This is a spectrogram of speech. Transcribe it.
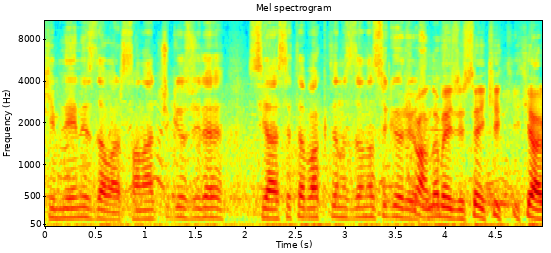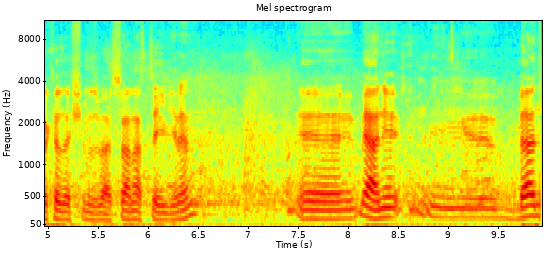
kimliğiniz de var. Sanatçı gözüyle siyasete baktığınızda nasıl Şu görüyorsunuz? anda mecliste iki, iki arkadaşımız var sanatla ilgilenen. Ee, yani e, ben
